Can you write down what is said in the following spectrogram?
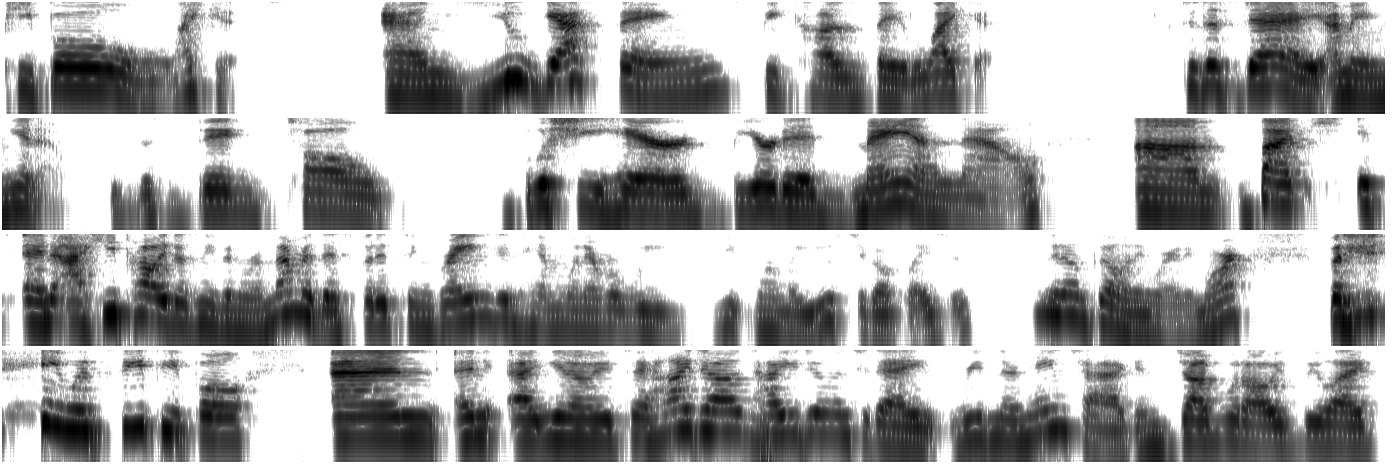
people like it and you get things because they like it to this day i mean you know he's this big tall bushy haired bearded man now. Um, but it's and I, he probably doesn't even remember this but it's ingrained in him whenever we when we used to go places. We don't go anywhere anymore. But he would see people and and uh, you know he'd say hi doug. How you doing today? Reading their name tag. And doug would always be like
